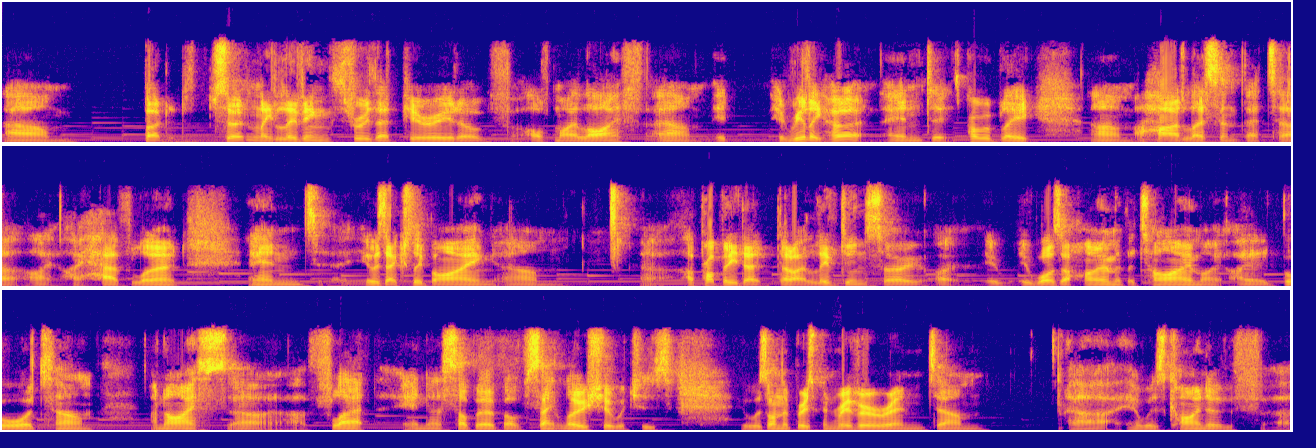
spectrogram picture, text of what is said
um, but certainly living through that period of of my life, um, it it really hurt, and it's probably um, a hard lesson that uh, I, I, have learned. And it was actually buying um, uh, a property that, that I lived in, so I, it, it, was a home at the time. I, I had bought um, a nice uh, flat in a suburb of St Lucia, which is it was on the Brisbane River, and um, uh, it was kind of uh,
